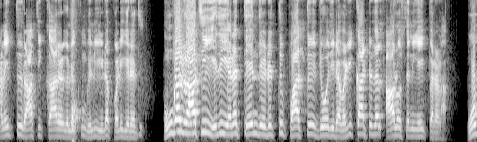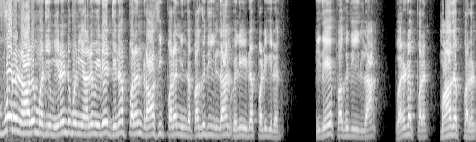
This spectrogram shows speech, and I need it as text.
அனைத்து ராசிக்காரர்களுக்கும் வெளியிடப்படுகிறது. உங்கள் ராசி எது என தேர்ந்தெடுத்து பார்த்து ஜோதிட வழிகாட்டுதல் ஆலோசனையை பெறலாம். ஒவ்வொரு நாளும் மதியம் இரண்டு மணி அளவிலே தினப்பலன் ராசி பலன் இந்த பகுதியில்தான் வெளியிடப்படுகிறது. இதே பகுதியில்தான் வருடப்பலன் மாதப்பலன்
